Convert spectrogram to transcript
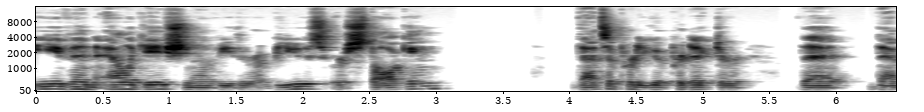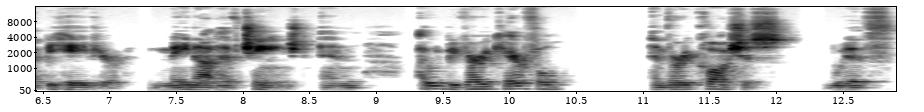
even allegation of either abuse or stalking that's a pretty good predictor that that behavior may not have changed. And i would be very careful and very cautious with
